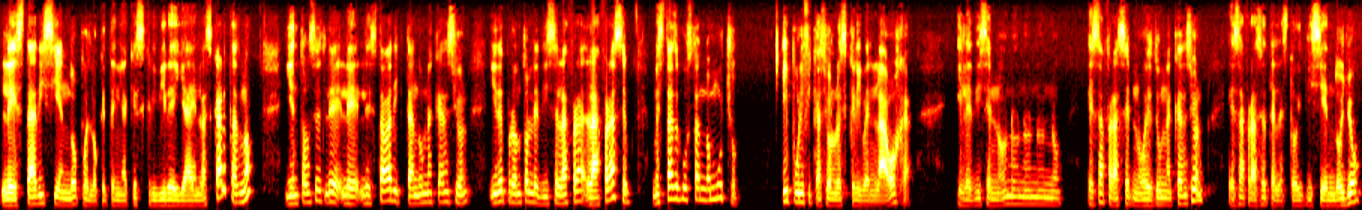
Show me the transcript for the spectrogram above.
le está diciendo pues lo que tenía que escribir ella en las cartas, ¿no? Y entonces le, le, estaba dictando una canción y de pronto le dice la, la frase, me estás gustando mucho. Y Purificación lo escribe en la hoja y le dice, no, no, no, no, no, esa frase no es de una canción, esa frase te la estoy diciendo yo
